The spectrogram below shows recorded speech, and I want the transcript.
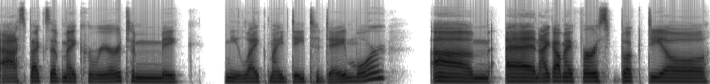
aspects of my career to make me like my day-to-day more um and I got my first book deal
